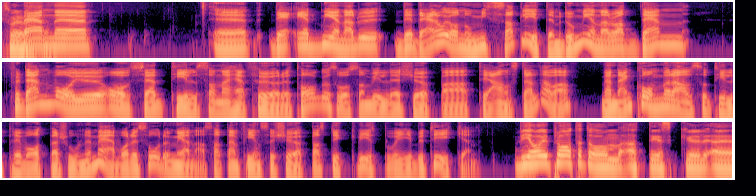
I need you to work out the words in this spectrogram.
Så är det men eh, eh, det är, menar du, det där har jag nog missat lite, men då menar du att den, för den var ju avsedd till sådana här företag och så som ville köpa till anställda va? Men den kommer alltså till privatpersoner med, var det så du menar? Så att den finns att köpa styckvis på, i butiken? Vi har ju pratat om att det, skulle, äh,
